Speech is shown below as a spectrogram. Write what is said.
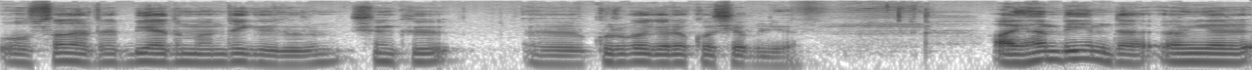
olsalar da bir adım önde görüyorum. Çünkü e, gruba göre koşabiliyor. Ayhan Bey'im de ön yar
